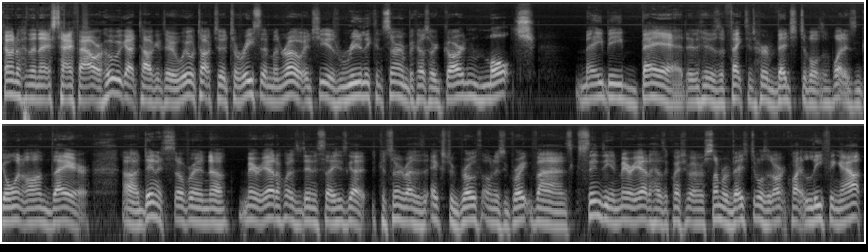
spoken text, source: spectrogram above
Coming up in the next half hour, who we got talking to? We will talk to Teresa Monroe, and she is really concerned because her garden mulch may be bad and it has affected her vegetables and what is going on there. Uh, Dennis over in uh, Marietta, what does Dennis say? He's got concerned about his extra growth on his grapevines. Cindy in Marietta has a question about her summer vegetables that aren't quite leafing out.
